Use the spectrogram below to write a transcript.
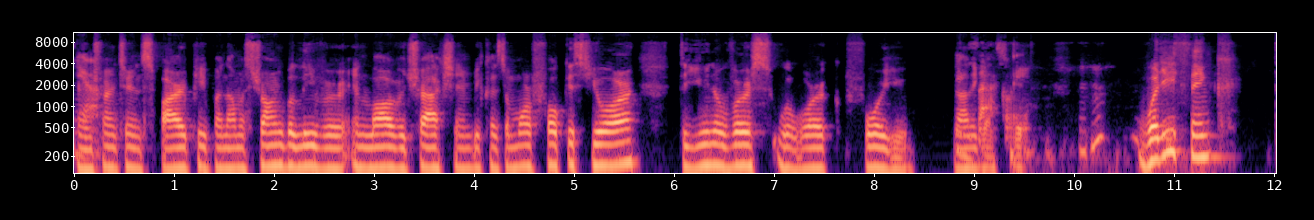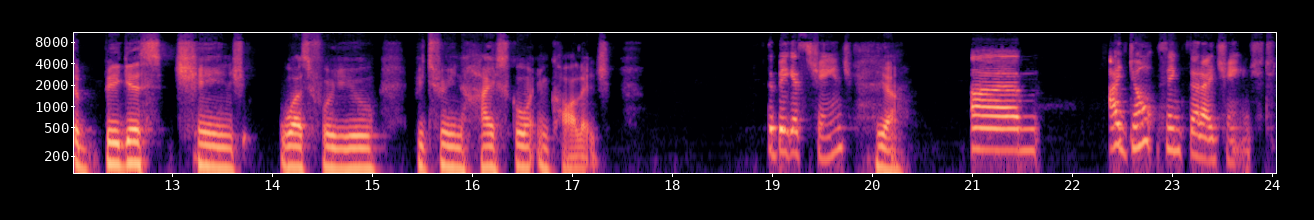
and yeah. trying to inspire people. And I'm a strong believer in law of attraction because the more focused you are, the universe will work for you, not exactly. against you. Mm-hmm. What do you think the biggest change was for you between high school and college? The biggest change? Yeah. Um, I don't think that I changed.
